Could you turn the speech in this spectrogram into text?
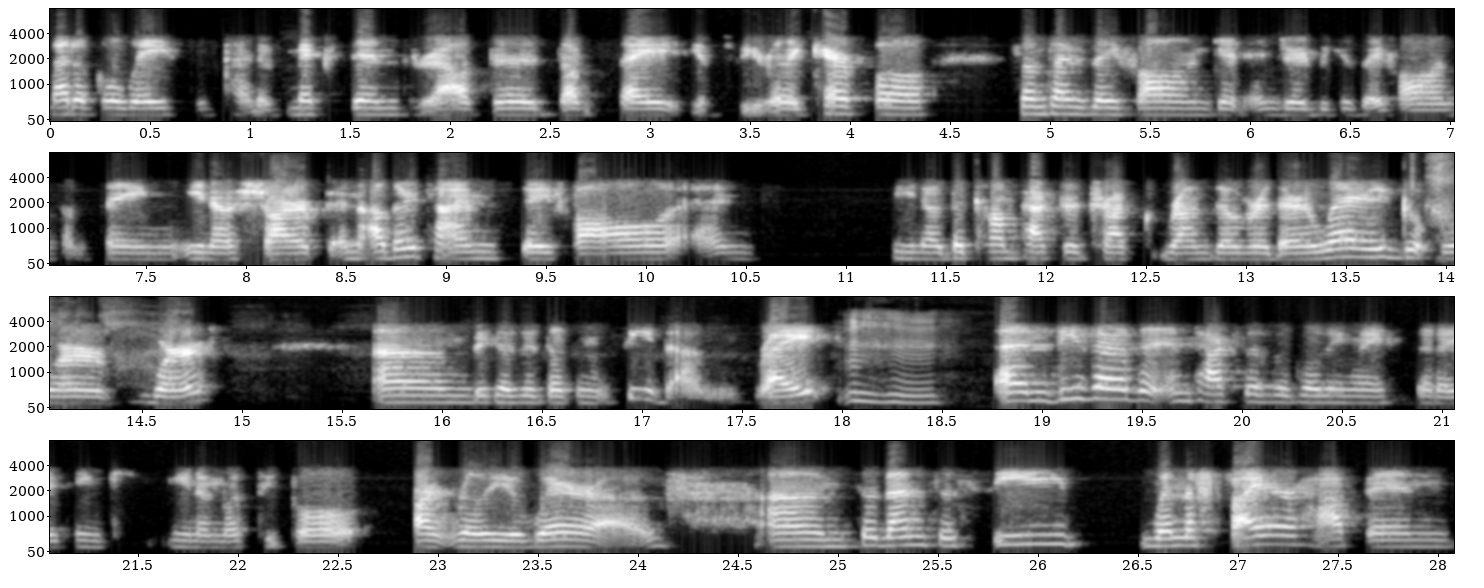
medical waste is kind of mixed in throughout the dump site. You have to be really careful. Sometimes they fall and get injured because they fall on something, you know, sharp. And other times they fall and, you know, the compactor truck runs over their leg or worse um, because it doesn't see them, right? Mm-hmm. And these are the impacts of the clothing waste that I think, you know, most people aren't really aware of. Um, so then to see when the fire happened,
